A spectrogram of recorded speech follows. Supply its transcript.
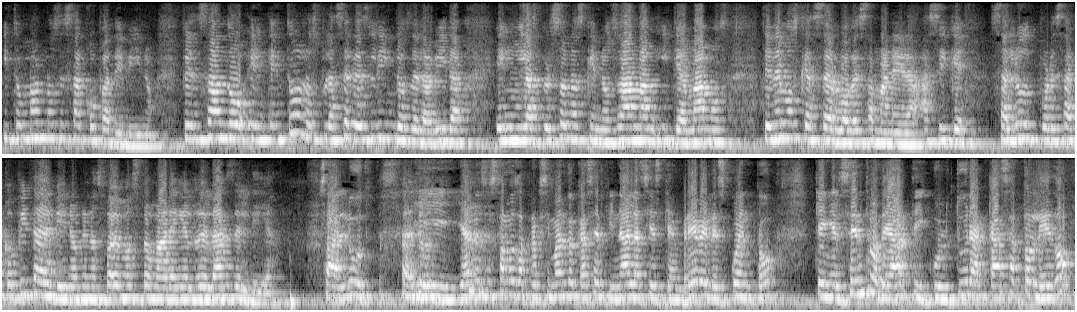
y tomarnos esa copa de vino, pensando en, en todos los placeres lindos de la vida, en las personas que nos aman y que amamos, tenemos que hacerlo de esa manera. Así que salud por esa copita de vino que nos podemos tomar en el relax del día. Salud. Salud. Y ya nos estamos aproximando casi al final, así es que en breve les cuento que en el Centro de Arte y Cultura Casa Toledo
